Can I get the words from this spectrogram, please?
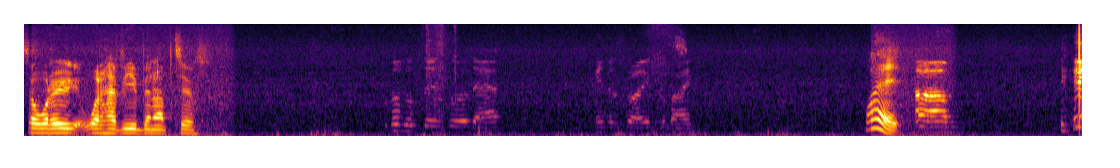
So what are you, what have you been up to? Little this, little that. And that's right. Goodbye. What? Um.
